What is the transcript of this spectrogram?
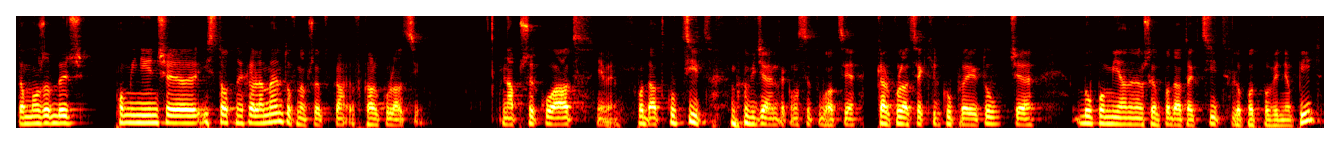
To może być pominięcie istotnych elementów na przykład w kalkulacji na przykład, nie wiem, podatku CIT, bo widziałem taką sytuację, kalkulacja kilku projektów, gdzie był pomijany na przykład podatek CIT lub odpowiednio PIT,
